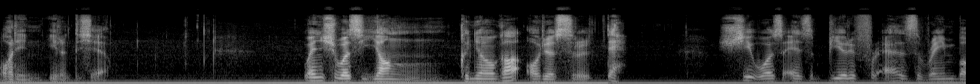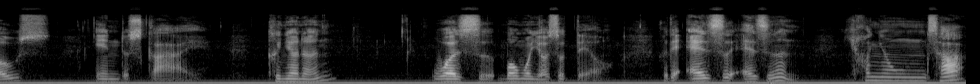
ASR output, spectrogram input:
어린 이런 뜻이에요. When she was young, 그녀가 어렸을 때 She was as beautiful as rainbows in the sky. 그녀는 was 뭐뭐였었대요. 근데 as as는 형용사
